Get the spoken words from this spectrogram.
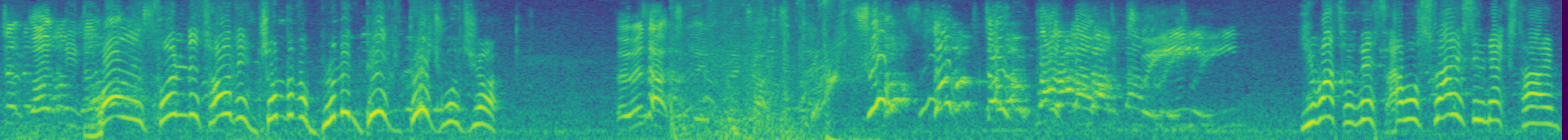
don't, you don't. Well, if Thunder told you jump off a blooming big bridge, would you? There is actually a bridge, actually. Shut! Stop! Don't! Loud down between! You out of this, I will slice you next time.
